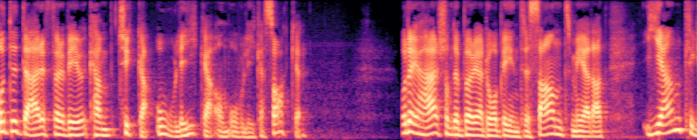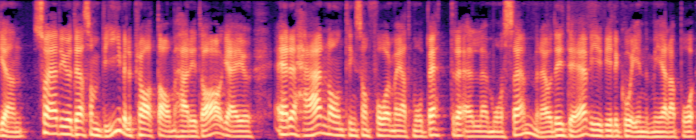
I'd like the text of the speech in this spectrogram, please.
och det är därför vi kan tycka olika om olika saker. Och det är här som det börjar då bli intressant med att egentligen så är det ju det som vi vill prata om här idag är ju, är det här någonting som får mig att må bättre eller må sämre? Och det är det vi vill gå in mera på.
